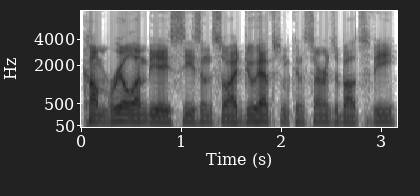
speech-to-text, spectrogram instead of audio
come real NBA season. So I do have some concerns about Svi.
